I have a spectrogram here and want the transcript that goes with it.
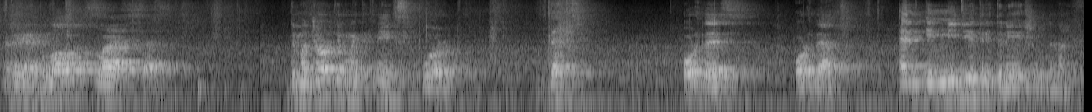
and again, block slash step. The majority of my techniques were that, or this, or that, and immediate retaliation with the knife.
